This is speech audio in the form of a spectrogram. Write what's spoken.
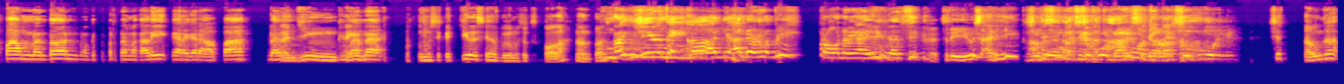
pam nonton waktu pertama kali gara-gara apa dan anjing gimana? waktu masih kecil sih ya, belum masuk sekolah nonton. Anjir TK aja ada yang lebih pro dari aing gak sih? Serius anjing? Suhu dari segala suhu ini. Shit, tahu nggak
